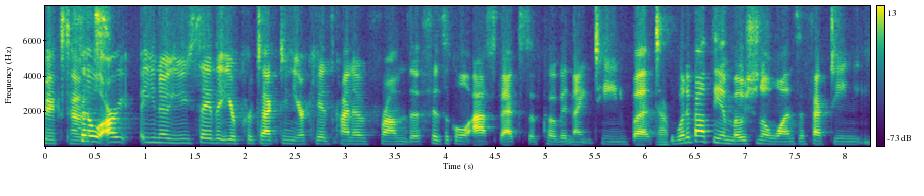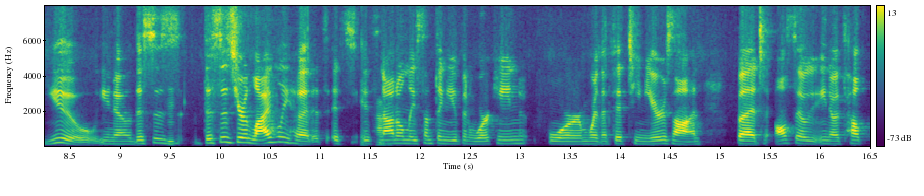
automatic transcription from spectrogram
Makes sense. So are you know you say that you're protecting your kids kind of from the physical aspects of COVID-19, but yeah. what about the emotional ones affecting you? You know, this is mm-hmm. this is your livelihood. It's it's it's not only something you've been working for more than 15 years on, but also, you know, it's helped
